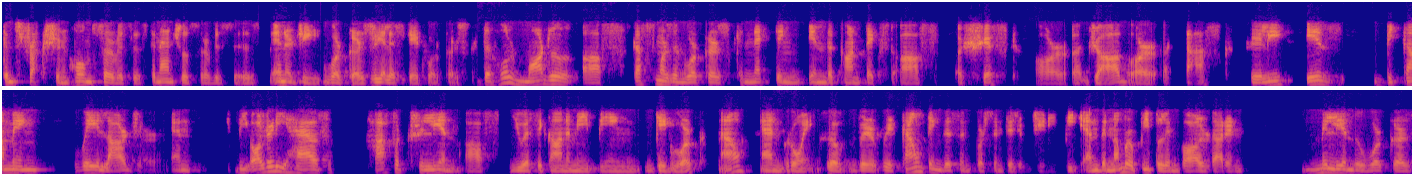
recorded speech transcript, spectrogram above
construction, home services, financial services, energy workers, real estate workers. The whole model of customers and workers connecting in the context of a shift or a job or a task really is becoming way larger. And we already have half a trillion of US economy being gig work now and growing. So we're, we're counting this in percentage of GDP. And the number of people involved are in millions of workers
